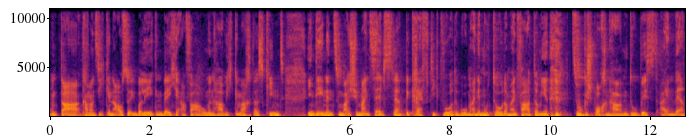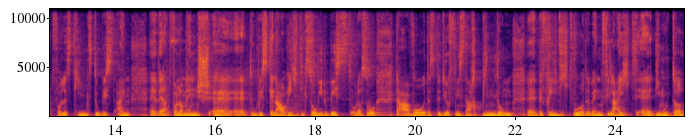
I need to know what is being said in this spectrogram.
Und da kann man sich genauso überlegen, welche Erfahrungen habe ich gemacht als Kind, in denen zum Beispiel mein Selbstwert bekräftigt wurde, wo meine Mutter oder mein Vater mir zugesprochen haben, du bist ein wertvolles Kind, du bist ein äh, wertvoller Mensch, äh, äh, du bist genau richtig so, wie du bist oder so. Da, wo das Bedürfnis nach Bindung äh, befriedigt wurde, wenn vielleicht äh, die Mutter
